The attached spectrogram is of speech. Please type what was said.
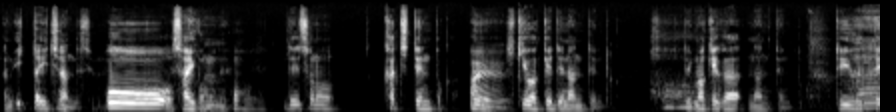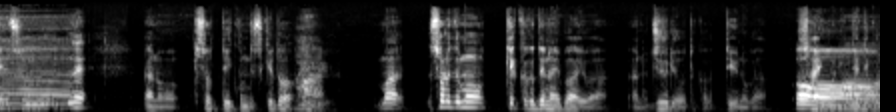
あの1対1なんですよね。おお最後まで、おでその勝ち点とかええ。引き分けで何点とかで負けが何点とかっていう点数であの競っていくんですけど、はい。まあそれでも結果が出ない場合はあの重量とかっていうのが最後に出てくる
